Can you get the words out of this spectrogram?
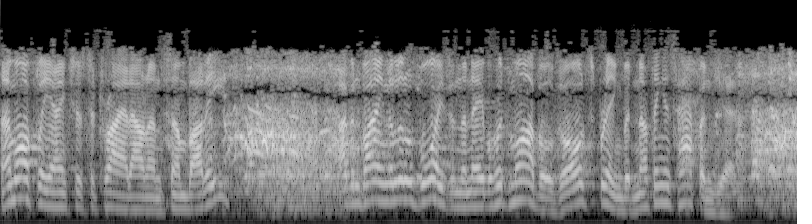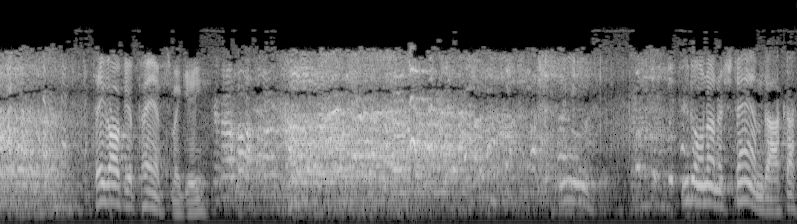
I'm awfully anxious to try it out on somebody. I've been buying the little boys in the neighborhood marbles all spring, but nothing has happened yet. Take off your pants, McGee. You, you don't understand, Doc. I,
